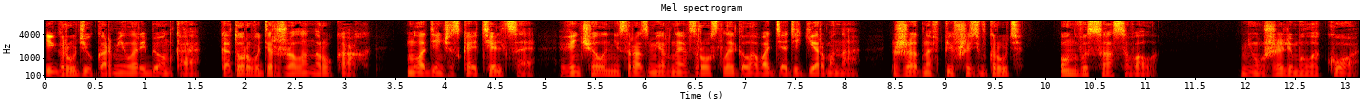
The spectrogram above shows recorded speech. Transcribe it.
и грудью кормила ребенка, которого держала на руках. Младенческое тельце венчала несразмерная взрослая голова дяди Германа. Жадно впившись в грудь, он высасывал. Неужели молоко?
